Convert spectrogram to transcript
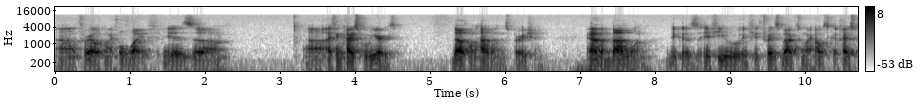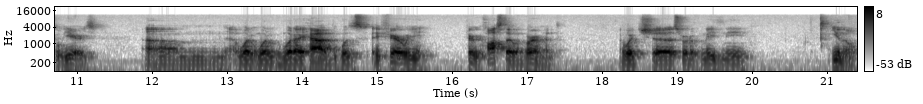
uh, throughout my whole life is um, uh, I think high school years. That one had an inspiration. I had a bad one because if you if you trace back to my high school years, um, what, what what I had was a fairly very hostile environment, which uh, sort of made me, you know,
